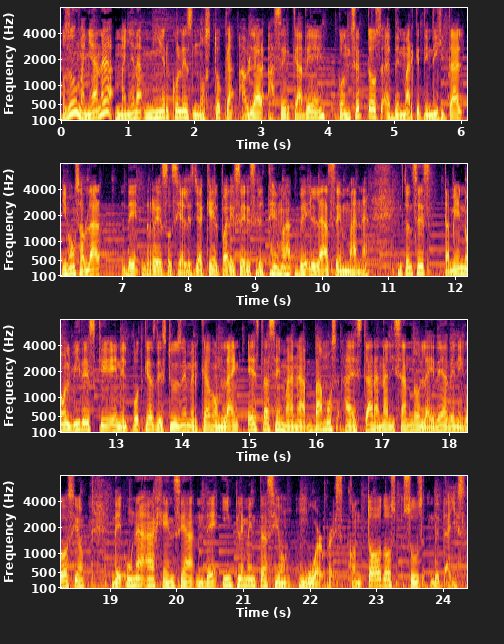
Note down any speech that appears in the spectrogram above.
Nos vemos mañana. Mañana miércoles nos toca hablar acerca de conceptos de marketing digital y vamos a hablar de redes sociales, ya que al parecer es el tema de la semana. Entonces, también no olvides que en el podcast de estudios de mercado online esta semana vamos a estar analizando la idea de negocio de una agencia de implementación WordPress con todos sus detalles.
